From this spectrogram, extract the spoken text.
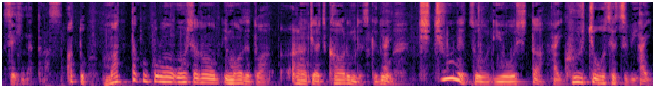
製品になってます。あと、全くこの御社の今までとは話が変わるんですけど、地中熱を利用した空調設備。はい。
